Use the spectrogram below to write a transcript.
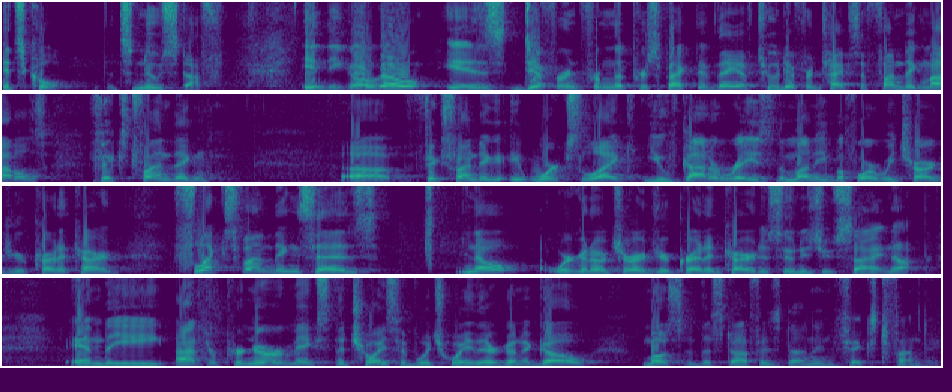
it's cool. It's new stuff. Indiegogo is different from the perspective. They have two different types of funding models. Fixed funding. Uh, fixed funding, it works like you've got to raise the money before we charge your credit card. Flex funding says no, we're going to charge your credit card as soon as you sign up. And the entrepreneur makes the choice of which way they're going to go. Most of the stuff is done in fixed funding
